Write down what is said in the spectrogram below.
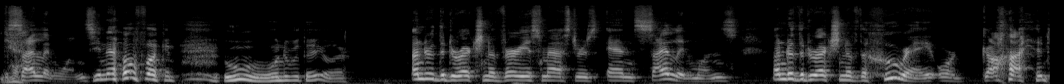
The Yeah. silent ones, you know? fucking, ooh, wonder what they are under the direction of various masters and silent ones, under the direction of the Hure, or God,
